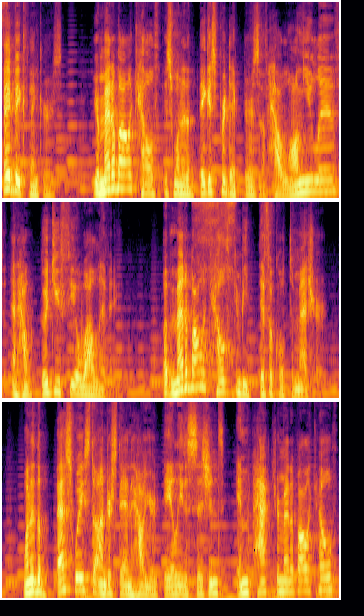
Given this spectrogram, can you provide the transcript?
Hey, big thinkers. Your metabolic health is one of the biggest predictors of how long you live and how good you feel while living. But metabolic health can be difficult to measure. One of the best ways to understand how your daily decisions impact your metabolic health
